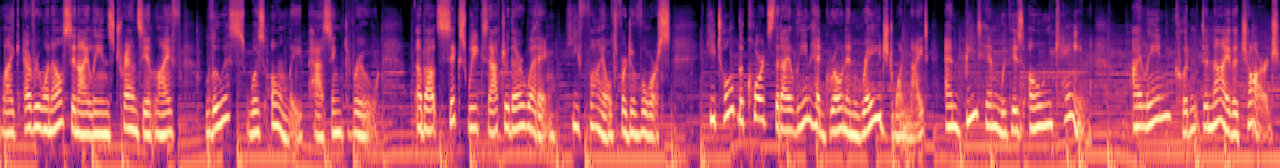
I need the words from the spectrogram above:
like everyone else in Aileen's transient life, Lewis was only passing through. About six weeks after their wedding, he filed for divorce. He told the courts that Aileen had grown enraged one night and beat him with his own cane. Aileen couldn't deny the charge.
